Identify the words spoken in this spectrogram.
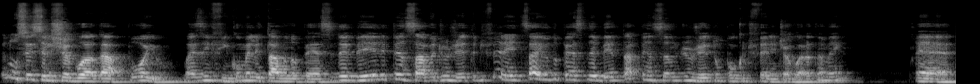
eu não sei se ele chegou a dar apoio, mas enfim, como ele estava no PSDB, ele pensava de um jeito diferente. Saiu do PSDB, está pensando de um jeito um pouco diferente agora também. É,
